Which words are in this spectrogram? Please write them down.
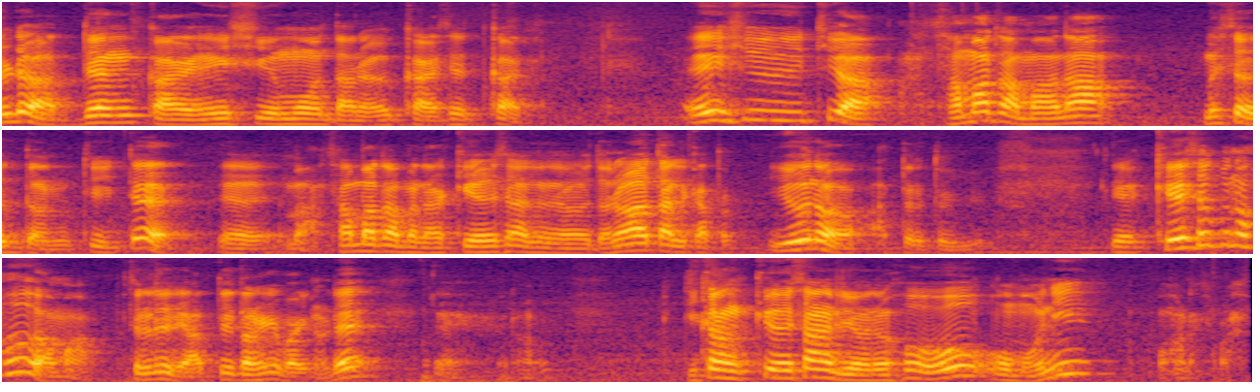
れでは前回演習問題の解説から。演習1は様々なメソッドについて、えー、まあ、様々な計算のどのあたりかというのをやってるという。で、計測の方はまあ、それぞれやっていただければいいので、えー、時間計算量の方を主にお話します。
